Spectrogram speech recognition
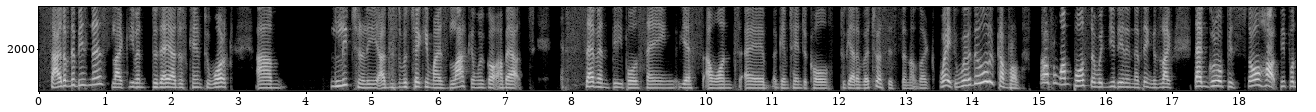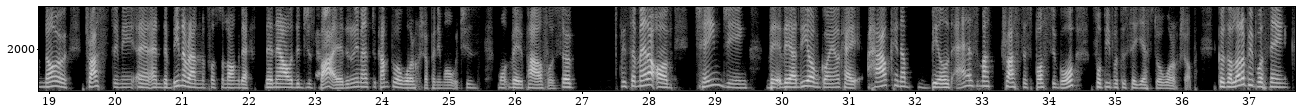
side of the business. Like even today, I just came to work. Um, literally, I just was checking my Slack and we've got about seven people saying, Yes, I want a, a, game changer call to get a virtual assistant. I was like, Wait, where did all it come from? Oh, from one post that you did in the thing. It's like that group is so hot. People know, trust me, and, and they've been around for so long that they now they just buy. They don't even have to come to a workshop anymore, which is more, very powerful. So it's a matter of changing the, the idea of going, okay, how can I build as much trust as possible for people to say yes to a workshop? Because a lot of people think,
